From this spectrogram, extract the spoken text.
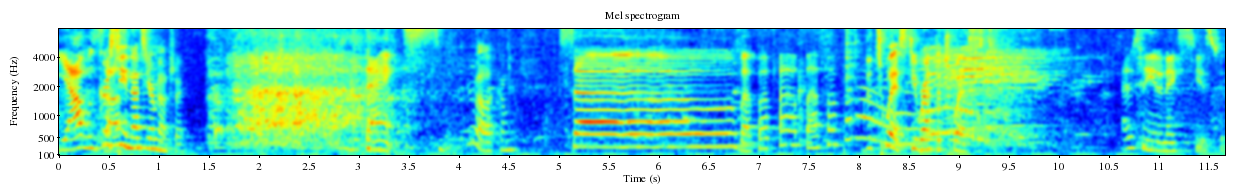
Yowza. Christine, that's your milkshake. Thanks. You're welcome. So, ba, ba, ba, ba, ba, ba. The twist. You were at the twist. I just need an excuse to.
